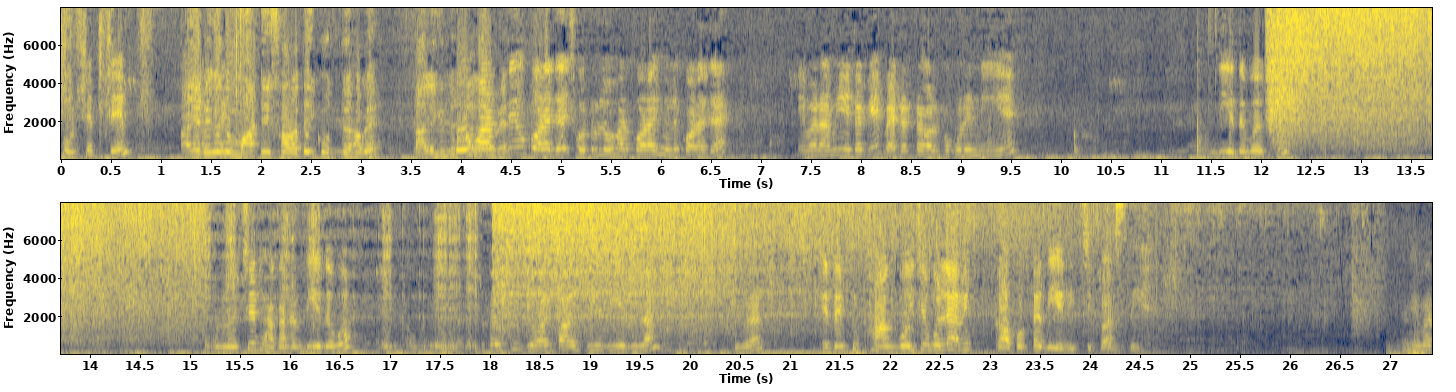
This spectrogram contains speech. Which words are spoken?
সর্ষের তেল। আর এটা কিন্তু মাটির সরাতেই করতে হবে তাহলে কিন্তু লোহারতেও করা যায় ছোট লোহার কড়াই হলে করা যায়। এবার আমি এটাকে ব্যাটারটা অল্প করে নিয়ে দিয়ে দেবো একটু। রয়েছে, ঢাকাটা দিয়ে দেবো। একটু জল পাশ দিয়ে দিয়ে দিলাম। এবার এটা একটু ফাঁক বইছে বলে আমি কাপড়টা দিয়ে দিচ্ছি পাশ দিয়ে। এবার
